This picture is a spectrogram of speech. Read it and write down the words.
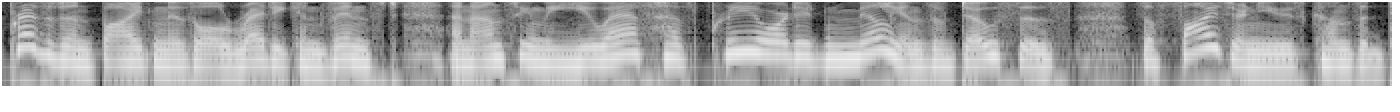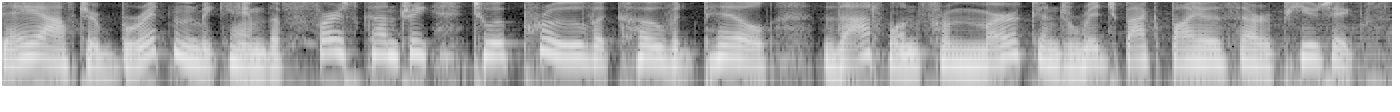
President Biden is already convinced, announcing the US has pre ordered millions of doses. The Pfizer news comes a day after Britain became the first country to approve a COVID pill, that one from Merck and Ridgeback Biotherapeutics.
